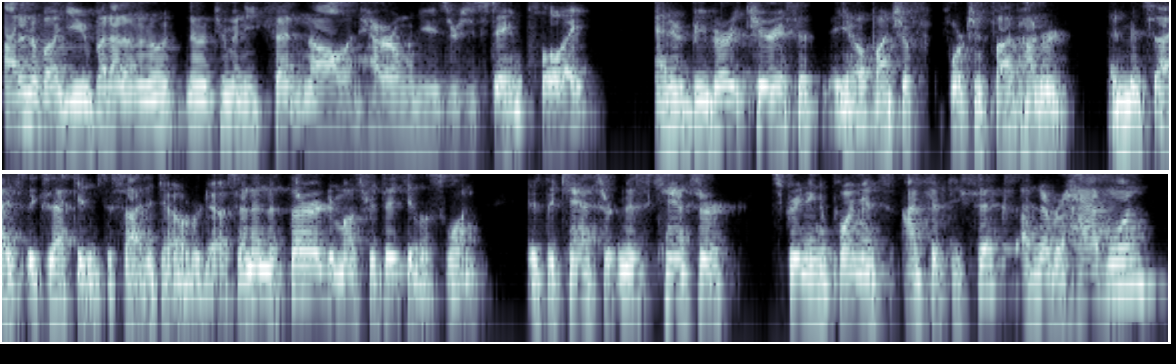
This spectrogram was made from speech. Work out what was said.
I don't know about you, but I don't know, know too many fentanyl and heroin users who stay employed. And it would be very curious that you know a bunch of Fortune 500 and mid-sized executives decided to overdose. And then the third and most ridiculous one is the cancer missed cancer screening appointments. I'm 56. I've never had one.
